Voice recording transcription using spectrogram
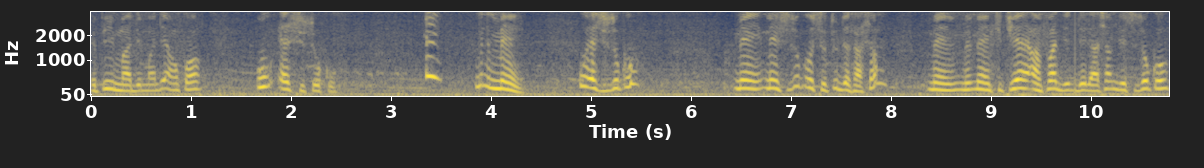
Et puis il m'a demandé encore où est Sissoko? Eh, Mais où est Sissoko? Mais, mais Sissoko se trouve dans sa chambre. Mais, mais, mais tu, tu es enfant de, de la chambre de Sissoko.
